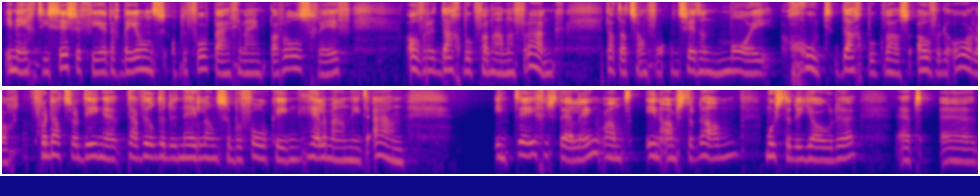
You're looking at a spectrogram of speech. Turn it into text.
in 1946 bij ons op de voorpagina in het Parool schreef over het dagboek van Anne Frank. Dat dat zo'n ontzettend mooi, goed dagboek was over de oorlog. Voor dat soort dingen, daar wilde de Nederlandse bevolking helemaal niet aan. In tegenstelling, want in Amsterdam moesten de Joden het, uh, een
